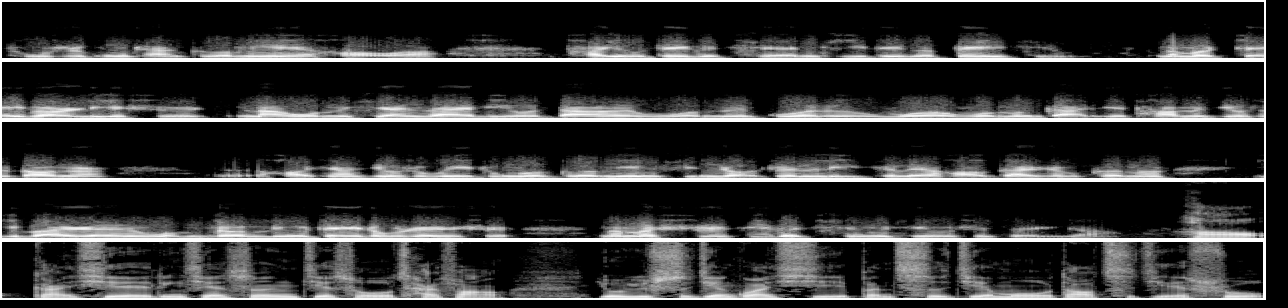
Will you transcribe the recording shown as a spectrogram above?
从事共产革命也好啊，它有这个前提、这个背景。那么这段历史，那我们现在比如当我们国我我们感觉他们就是到那儿，呃，好像就是为中国革命寻找真理去了也好，干什么？可能一般人我们都有这种认识。那么实际的情形是怎样？好，感谢林先生接受采访。由于时间关系，本次节目到此结束。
